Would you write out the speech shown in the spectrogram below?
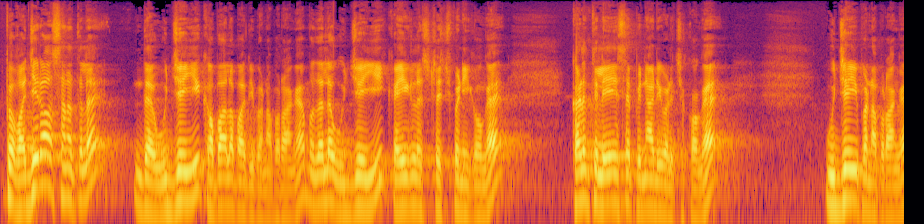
இப்போ வஜ்ராசனத்தில் இந்த உஜ்ஜயி கபாலபாதி பண்ண போகிறாங்க முதல்ல உஜ்ஜயி கைகளை ஸ்ட்ரெச் பண்ணிக்கோங்க. கழுத்து லேசை பின்னாடி வளைச்சிக்கோங்க. உஜ்ஜயி பண்ண போகிறாங்க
